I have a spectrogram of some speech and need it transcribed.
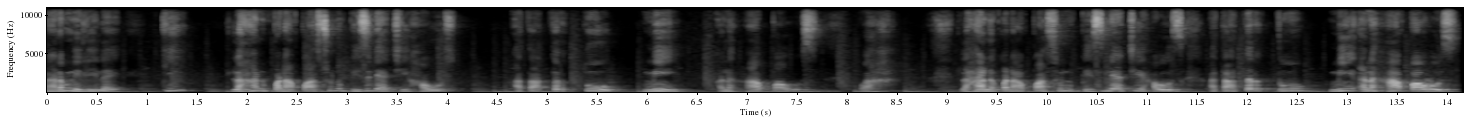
मॅडमनी लिहिलंय की लहानपणापासून भिजण्याची हौस आता तर तू मी आणि हा पाऊस. वाह! लहानपणापासून भिजण्याची हौस आता तर तू मी आणि हा पाऊस.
